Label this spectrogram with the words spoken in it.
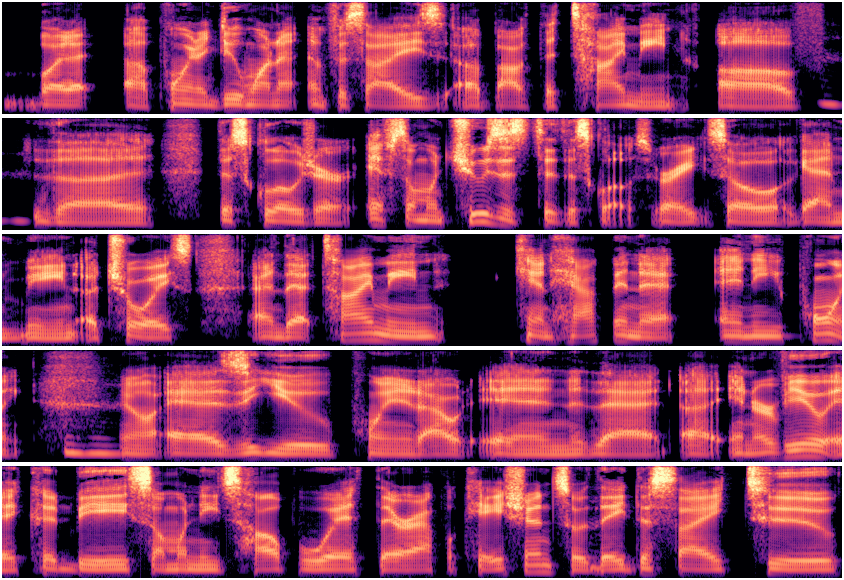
But a point I do want to emphasize about the timing of mm-hmm. the disclosure. If someone chooses to disclose, right? So again, being a choice, and that timing can happen at any point. Mm-hmm. You know, as you pointed out in that uh, interview, it could be someone needs help with their application, so they mm-hmm. decide to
